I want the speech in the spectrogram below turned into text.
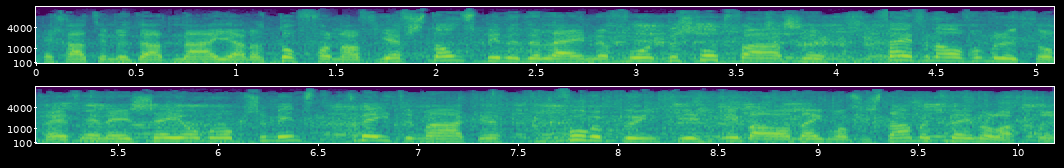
En gaat inderdaad Naja er toch vanaf. Jeff Stans binnen de lijnen voor de slotfase. Vijf en een halve minuut nog heeft NEC om er op zijn minst twee te maken. Voor een puntje in Waalwijk, want ze staan met 2-0 achter.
